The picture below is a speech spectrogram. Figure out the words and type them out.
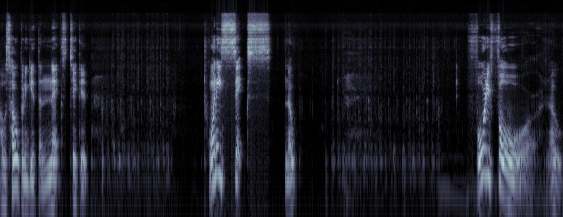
I was hoping to get the next ticket. 26. Nope. 44. No.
